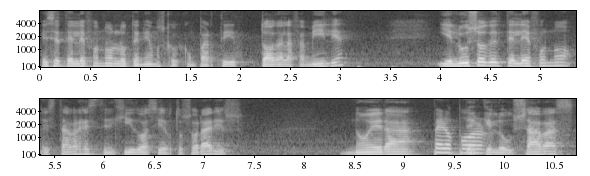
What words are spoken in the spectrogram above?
Ese teléfono lo teníamos que compartir toda la familia y el uso del teléfono estaba restringido a ciertos horarios. No era Pero por- de que lo usabas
